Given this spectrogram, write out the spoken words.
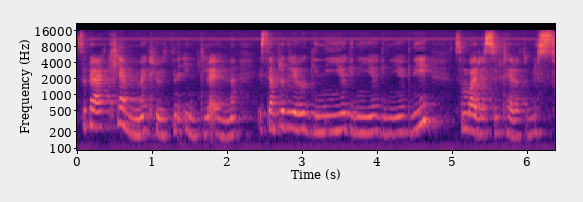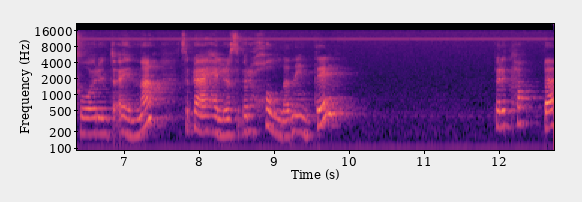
så pleier jeg å klemme kluten inntil øynene. Istedenfor å drive og gni og gni og gni, og gni, som bare resulterer i at det blir sår rundt øynene, så pleier jeg heller også bare å holde den inntil. Bare tappe.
